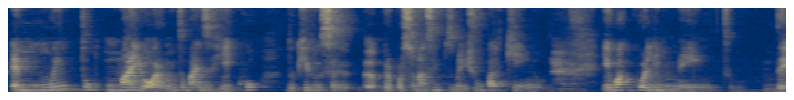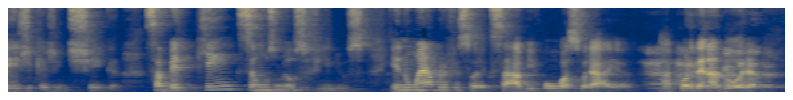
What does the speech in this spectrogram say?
é muito maior, muito mais rico do que você uh, proporcionar simplesmente um parquinho. E o acolhimento, desde que a gente chega, saber quem são os meus filhos. E não é a professora que sabe, ou a Soraya, a coordenadora.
